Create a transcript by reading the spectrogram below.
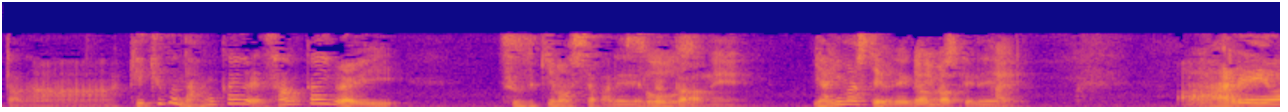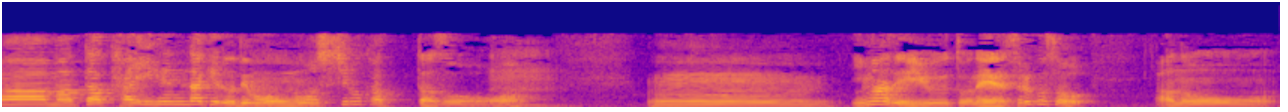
たな結局何回ぐらい ?3 回ぐらい続きましたかね。そうなんか、ですね。やりましたよね、頑張ってね。はい。あれはまた大変だけど、でも面白かったぞ。うーん。今で言うとね、それこそ、あの、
